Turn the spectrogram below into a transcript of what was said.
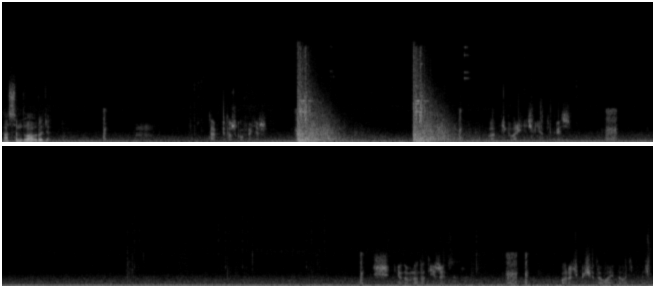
А, СМ-2 вроде. Там петушков видишь? Ладно, не говори ничего, не отвлекайся. Я думаю, надо отъезжать. Парочку еще давай, давайте парочку.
